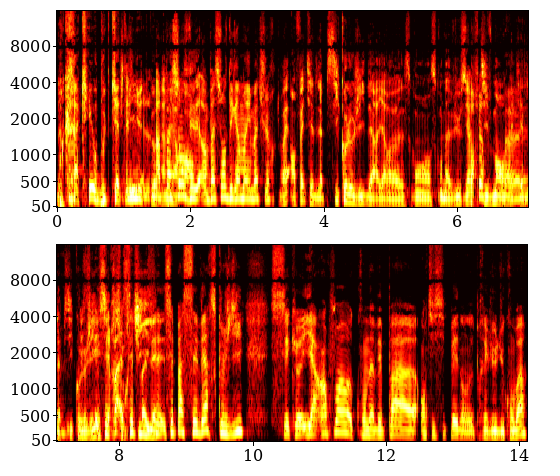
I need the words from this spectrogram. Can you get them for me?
de craquer au bout de 4 Je t'ai dit, minutes. quoi. impatience, Ah, en- des, impatience des gamins immatures. Ouais, en fait, il y a de la psychologie derrière euh, ce qu'on ce qu'on a vu Bien sûr. sportivement. En Bah fait, il y a de la psychologie Et c'est pas, c'est qui pas- il est. c'est- c'est pas sévère ce que je dis. C'est qu'il y a un point qu'on n'avait pas anticipé dans notre preview du combat.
